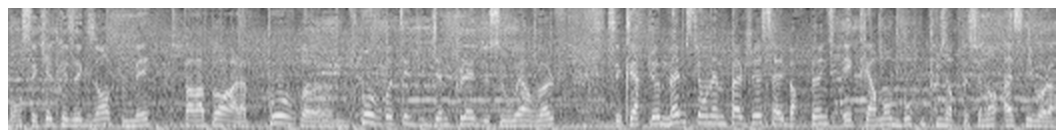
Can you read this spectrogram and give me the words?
Bon, c'est quelques exemples, mais par rapport à la pauvre, euh, pauvreté du gameplay de ce Werewolf, c'est clair que même si on n'aime pas le jeu, Cyberpunk est clairement beaucoup plus impressionnant à ce niveau-là.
